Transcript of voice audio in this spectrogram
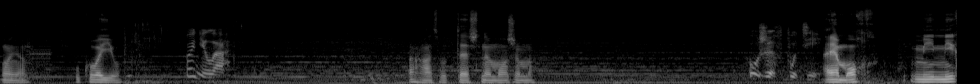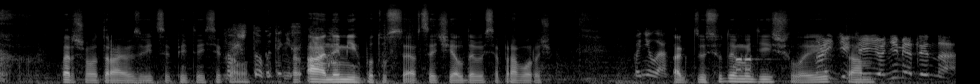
Поняв. Буквою. Поняла. Ага, тут теж не можемо. Уже в пути. А я мог. Мі- міг першого траю звідси піти, Во цікаво. что бы то ни стало. А, не міг, бо тут все, в цей чел дивився праворуч. Поняла. Так, до сюди ми дійшли. Там, немедленно!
